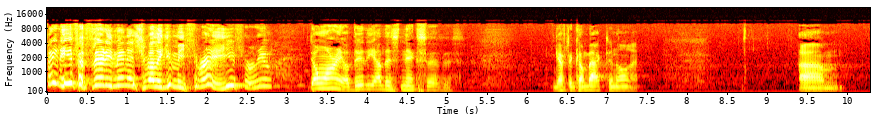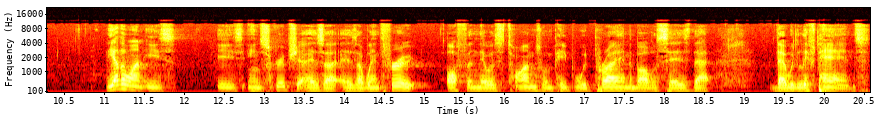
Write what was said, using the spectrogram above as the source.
Been here for 30 minutes. You've only given me three. Are you for real? Don't worry, I'll do the others next service. You have to come back tonight. Um, the other one is, is in Scripture. As I, as I went through, often there was times when people would pray, and the Bible says that they would lift hands.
